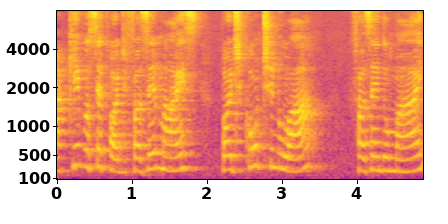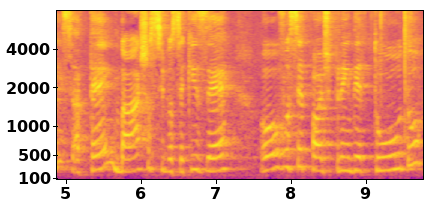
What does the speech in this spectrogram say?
Aqui você pode fazer mais, pode continuar fazendo mais até embaixo se você quiser, ou você pode prender tudo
